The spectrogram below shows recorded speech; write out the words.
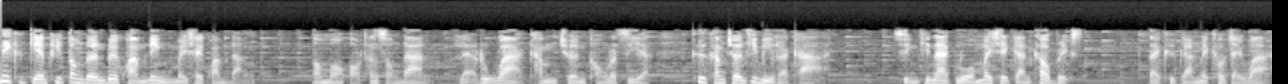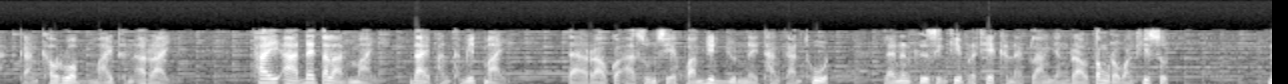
นี่คือเกมที่ต้องเดินด้วยความนิ่งไม่ใช่ความดัง ต้องมองออกทั้งสองด้าน และรู้ว่าคำเชิญของรัสเซีย คือคำเชิญที่มีราคา สิ่งที่น่ากลัวไม่ใช่การเข้าบริกส์แต่คือการไม่เข้าใจว่าการเข้าร่วมหมายถึงอะไร ไทยอาจได้ตลาดใหม่ ได้พันธมิตรใหม่ แต่เราก็อาจสูญเสียความยืดหยุ่นในทางการทูต และนั่นคือสิ่งที่ประเทศขนาดกลางอย่างเราต้องระวังที่สุด ใน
